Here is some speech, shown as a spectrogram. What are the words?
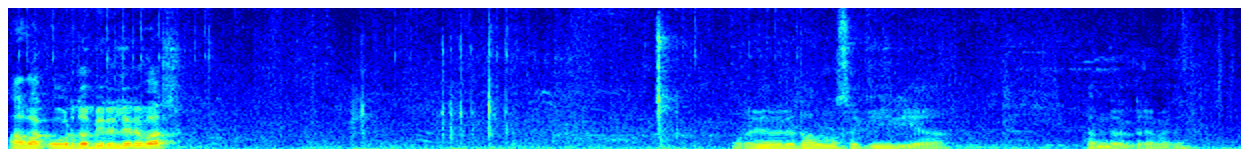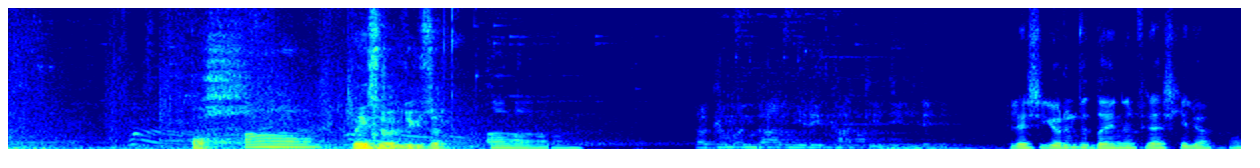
Aa bak orada birileri var. Oraya öyle dalmasak iyiydi ya. Sen de öldüremedin. Oh. Aa. Neyse öldü güzel. Aa. Flash'ı görünce dayının flash geliyor aklıma.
